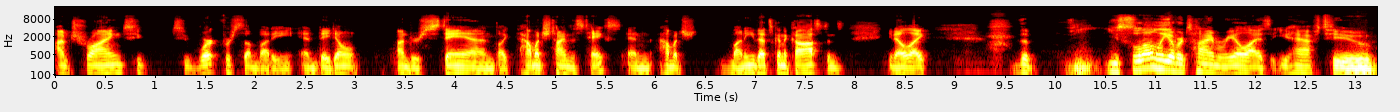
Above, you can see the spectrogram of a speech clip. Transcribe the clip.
I'm trying to to work for somebody and they don't understand like how much time this takes and how much money that's going to cost and you know like the you slowly over time realize that you have to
